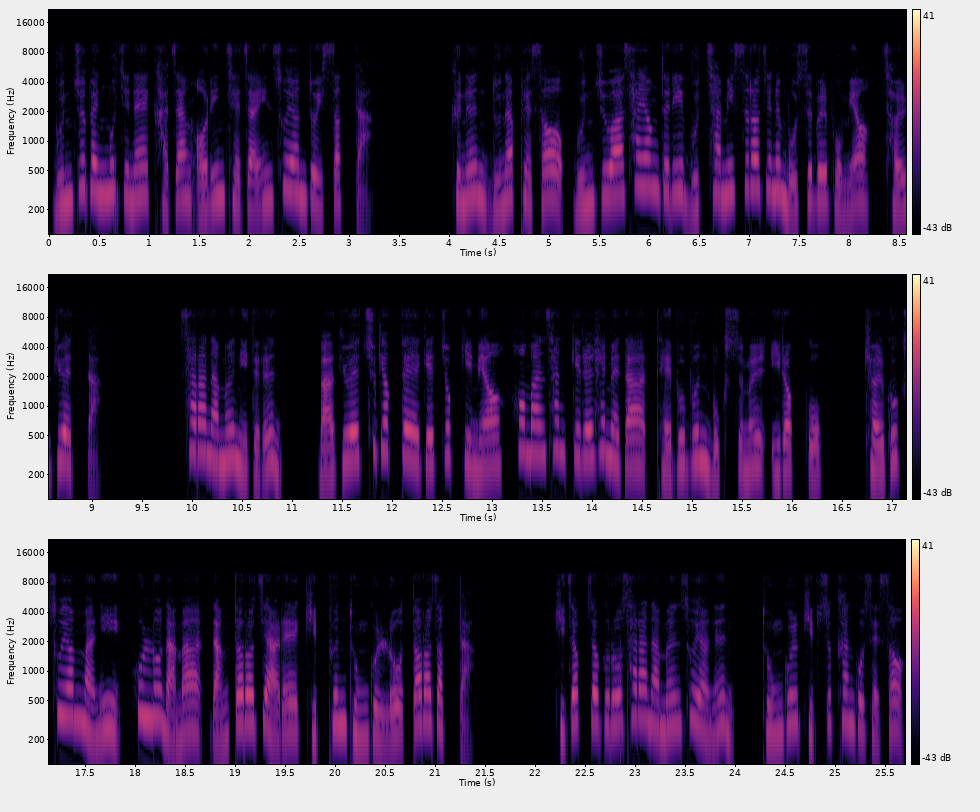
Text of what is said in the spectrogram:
문주 백무진의 가장 어린 제자인 소연도 있었다. 그는 눈앞에서 문주와 사형들이 무참히 쓰러지는 모습을 보며 절규했다. 살아남은 이들은 마교의 추격대에게 쫓기며 험한 산길을 헤매다 대부분 목숨을 잃었고 결국 소연만이 홀로 남아 낭떠러지 아래 깊은 동굴로 떨어졌다. 기적적으로 살아남은 소연은 동굴 깊숙한 곳에서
